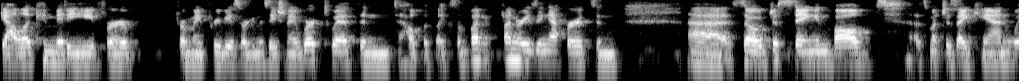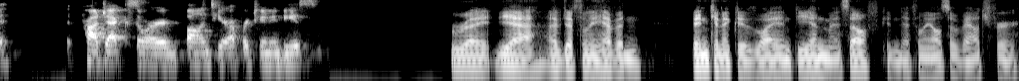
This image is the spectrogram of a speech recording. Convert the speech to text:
gala committee for from my previous organization I worked with and to help with like some fund- fundraising efforts. And uh, so just staying involved as much as I can with projects or volunteer opportunities. Right. Yeah. I've definitely haven't been connected with YNPN myself, can definitely also vouch for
